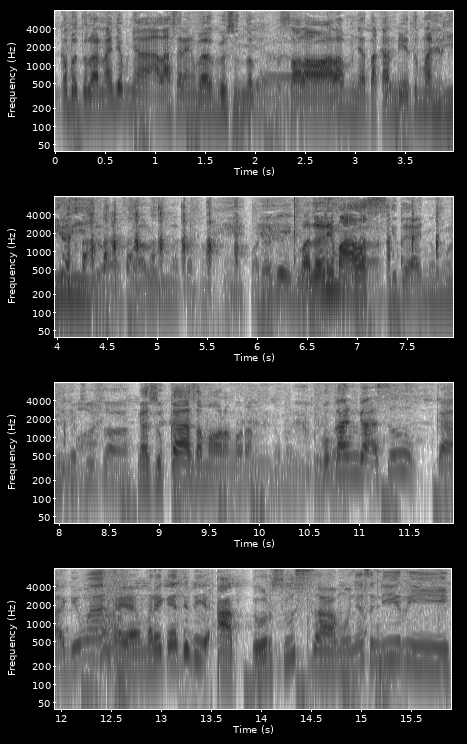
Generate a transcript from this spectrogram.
kebetulan aja punya alasan yang bagus untuk Iya. seolah-olah menyatakan dia itu mandiri. Iya, selalu menyatakan "Oh, padahal dia egois Padahal dia males gitu ya. Nggak mau diajak susah. Nggak suka sama orang-orang. Bukan nggak suka, gimana ya? Mereka itu diatur susah, maunya sendiri.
